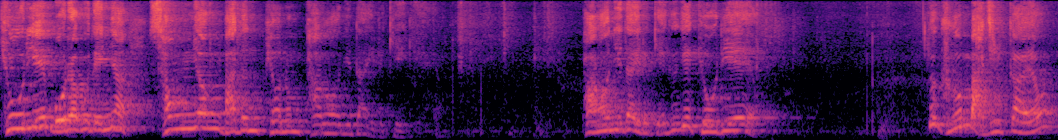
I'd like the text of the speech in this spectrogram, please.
교리에 뭐라고 됐냐? 성령 받은 표는 방언이다 이렇게 얘기해요. 방언이다 이렇게 그게 교리예요. 그건 맞을까요?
